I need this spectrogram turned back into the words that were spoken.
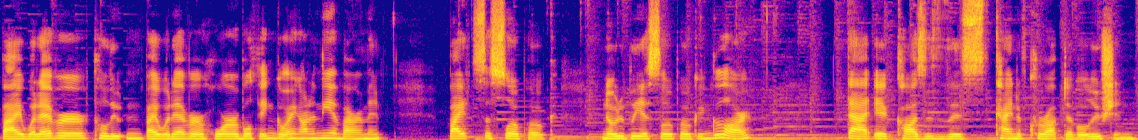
by whatever pollutant, by whatever horrible thing going on in the environment, bites a slowpoke, notably a slowpoke in Galar, that it causes this kind of corrupt evolution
